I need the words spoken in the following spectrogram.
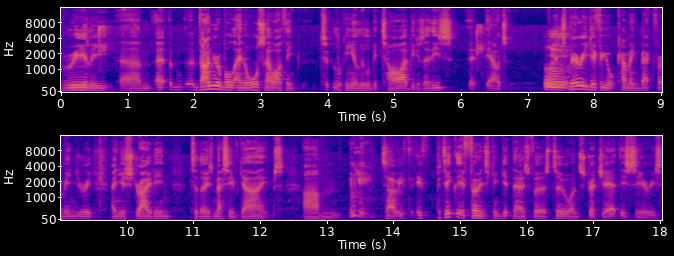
really um, uh, vulnerable and also I think t- looking a little bit tired because it is you know it's it's very difficult coming back from injury and you're straight in to these massive games. Um, so if, if particularly if Phoenix can get those first two and stretch out this series,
